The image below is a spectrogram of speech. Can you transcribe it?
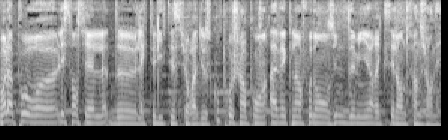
Voilà pour euh, l'essentiel de l'actualité sur Radio Scoop. Prochain point avec l'info dans une demi-heure. Excellente fin de journée.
